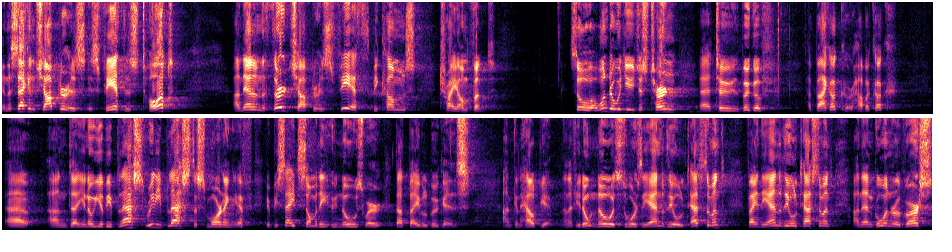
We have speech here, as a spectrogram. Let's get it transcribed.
In the second chapter, his, his faith is taught. And then in the third chapter, his faith becomes triumphant. So I wonder, would you just turn uh, to the book of Habakkuk or Habakkuk. Uh, and uh, you know, you'll be blessed, really blessed this morning if you're beside somebody who knows where that Bible book is and can help you. And if you don't know, it's towards the end of the Old Testament. Find the end of the Old Testament and then go in reverse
